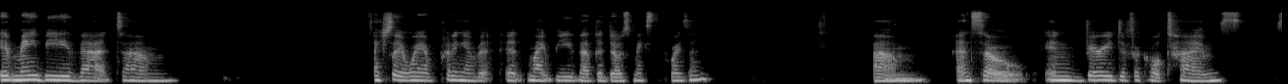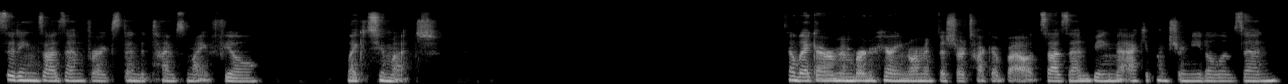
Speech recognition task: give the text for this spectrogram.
It may be that um, actually, a way of putting it, it might be that the dose makes the poison. Um, and so, in very difficult times, sitting zazen for extended times might feel like too much. like I remember hearing Norman Fischer talk about zazen being the acupuncture needle of Zen.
